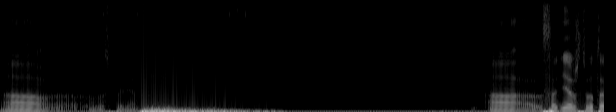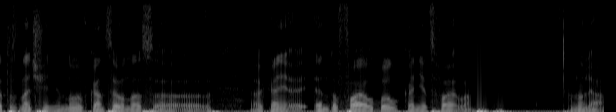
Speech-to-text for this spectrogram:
а, господи, а, содержит вот это значение. Ну и в конце у нас э end of file был, конец файла нуля.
